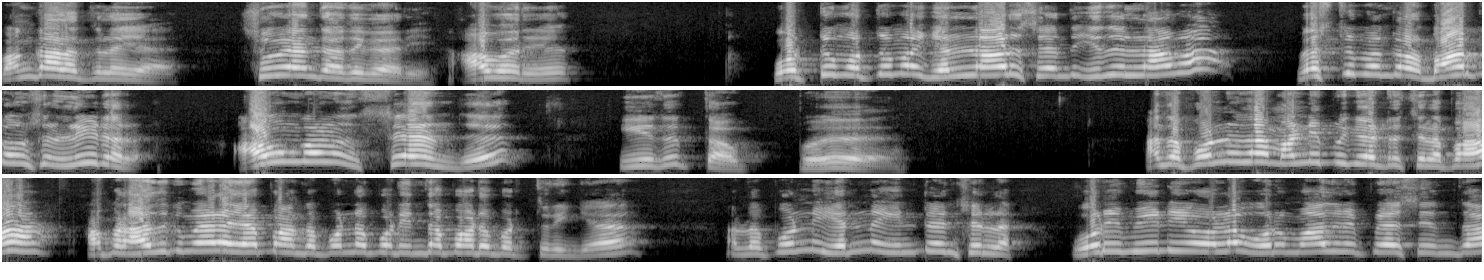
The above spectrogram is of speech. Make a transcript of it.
வங்காளத்திலேயே சுவேந்த அதிகாரி அவர் ஒட்டுமொத்தமாக எல்லாரும் சேர்ந்து இது இல்லாமல் West Bengal bar council leader அவங்களும் சேர்ந்து இது தப்பு. அந்த பொண்ணு தான் மன்னிப்பு கேட்டுச்சுலப்பா அப்புறம் அதுக்கு மேலே ஏப்பா அந்த பொண்ணை போட்டு இந்த பாடுபடுத்துறீங்க அந்த பொண்ணு என்ன இன்டென்ஷனில் ஒரு வீடியோவில் ஒரு மாதிரி பேசியிருந்தா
